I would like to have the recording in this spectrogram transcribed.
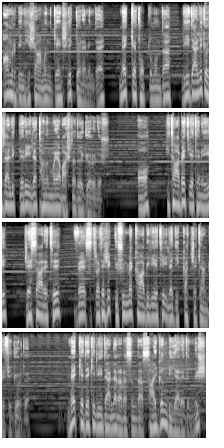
Amr bin Hişam'ın gençlik döneminde Mekke toplumunda liderlik özellikleriyle tanınmaya başladığı görülür. O, hitabet yeteneği, cesareti ve stratejik düşünme kabiliyeti ile dikkat çeken bir figürdü. Mekke'deki liderler arasında saygın bir yer edinmiş,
